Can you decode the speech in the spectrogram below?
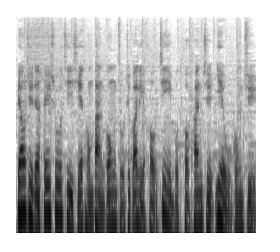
标志着飞书继协同办公、组织管理后，进一步拓宽至业务工具。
